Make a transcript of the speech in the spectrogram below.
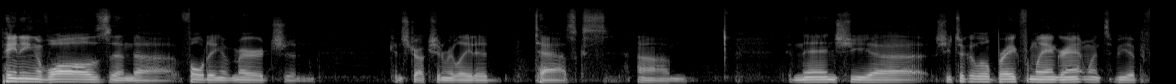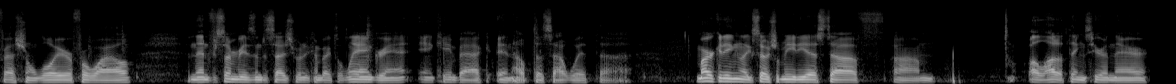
painting of walls and uh, folding of merch and construction related tasks. Um, and then she uh, she took a little break from land grant, went to be a professional lawyer for a while, and then for some reason decided she wanted to come back to land grant and came back and helped us out with uh, marketing, like social media stuff, um, a lot of things here and there,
